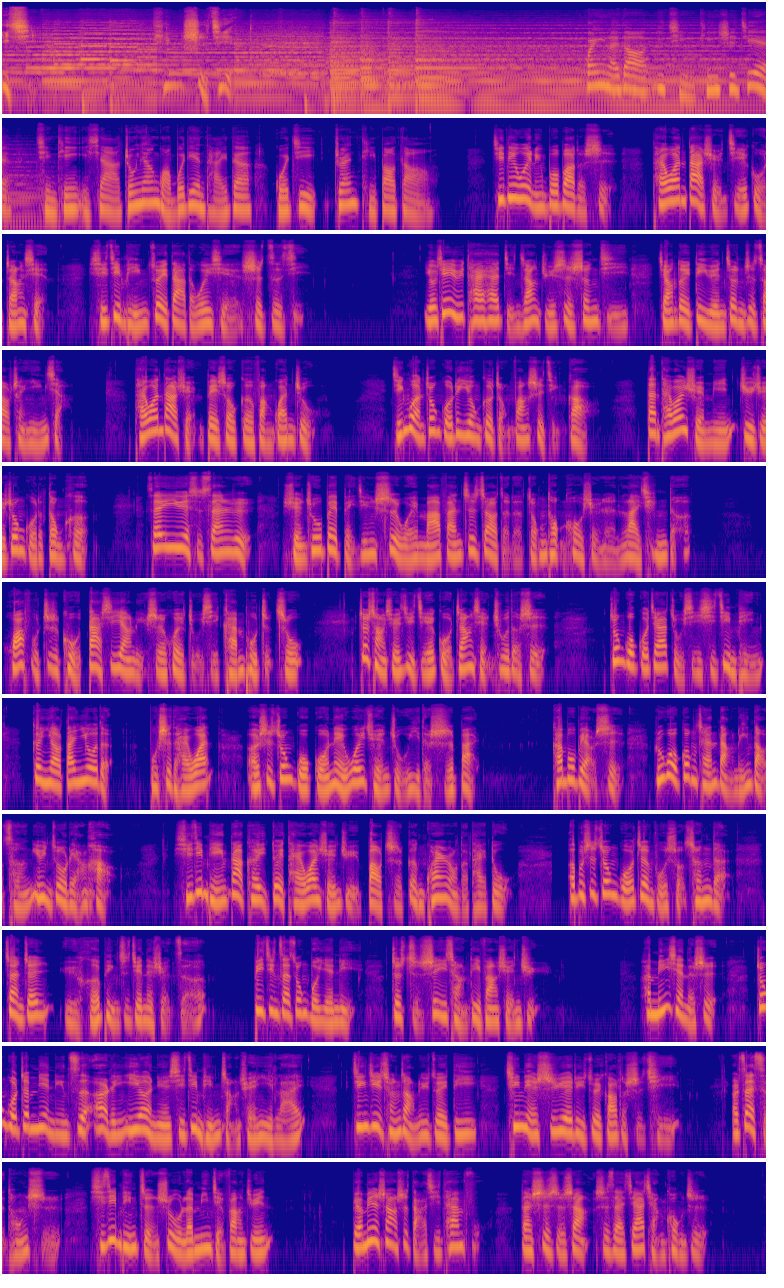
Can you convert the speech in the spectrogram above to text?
一起听世界，欢迎来到一起听世界，请听一下中央广播电台的国际专题报道。今天为您播报的是：台湾大选结果彰显，习近平最大的威胁是自己。有鉴于台海紧张局势升级，将对地缘政治造成影响，台湾大选备受各方关注。尽管中国利用各种方式警告，但台湾选民拒绝中国的恫吓，在一月十三日选出被北京视为麻烦制造者的总统候选人赖清德。华府智库大西洋理事会主席坎普指出，这场选举结果彰显出的是，中国国家主席习近平更要担忧的不是台湾，而是中国国内威权主义的失败。坎普表示，如果共产党领导层运作良好，习近平大可以对台湾选举保持更宽容的态度，而不是中国政府所称的战争与和平之间的选择。毕竟，在中国眼里，这只是一场地方选举。很明显的是，中国正面临自二零一二年习近平掌权以来，经济成长率最低、青年失业率最高的时期。而在此同时，习近平整肃人民解放军，表面上是打击贪腐，但事实上是在加强控制。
